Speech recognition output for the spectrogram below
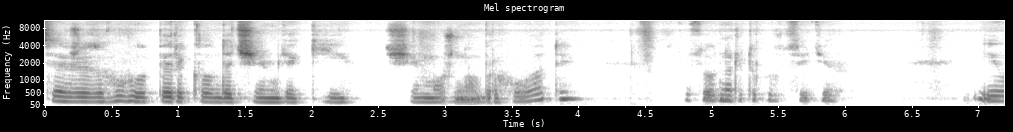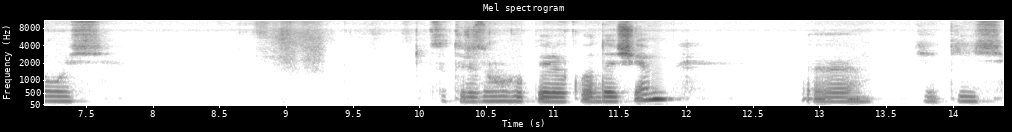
Це вже з Google перекладачем, які ще можна обрахувати стосовно ретикулоцитів. І ось це теж з Google перекладачем. Е, якийсь,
